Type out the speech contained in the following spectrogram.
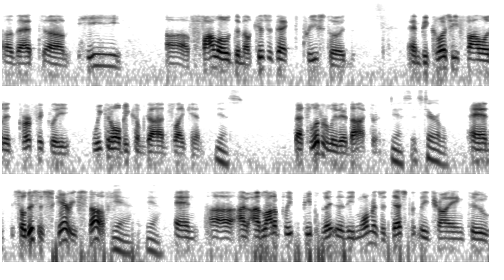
uh, that um, he uh, followed the Melchizedek priesthood, and because he followed it perfectly, we can all become gods like him. Yes. That's literally their doctrine. Yes. It's terrible. And so this is scary stuff. Yeah. Yeah. and uh, I, a lot of ple- people, the, the Mormons are desperately trying to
